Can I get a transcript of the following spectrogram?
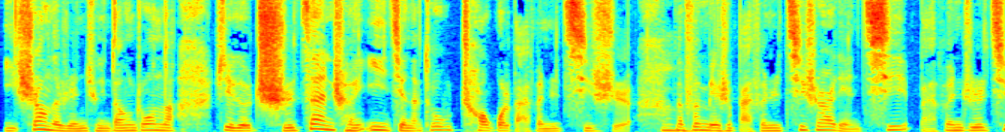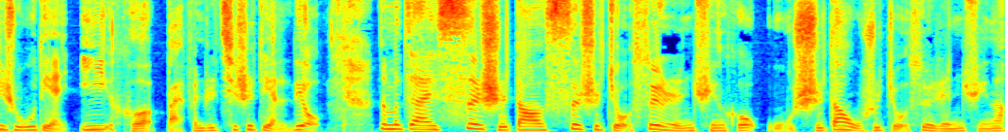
以上的人群当中呢，这个持赞成意见的都超过了百分之七十，那分别是百分之七十二点七、百分之七十五点一和百分之七十点六。那么在四十到四十九岁人群和五十到五十九岁人群呢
